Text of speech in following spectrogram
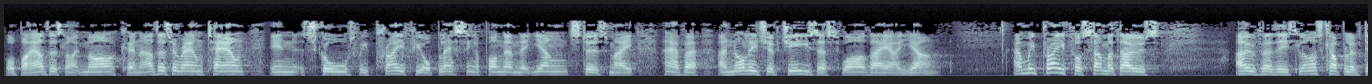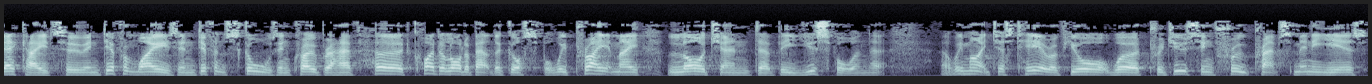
or by others like Mark and others around town in schools. We pray for your blessing upon them that youngsters may have a, a knowledge of Jesus while they are young. And we pray for some of those over these last couple of decades who in different ways in different schools in Crowborough have heard quite a lot about the gospel. We pray it may lodge and uh, be useful and that uh, we might just hear of your word producing fruit perhaps many years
